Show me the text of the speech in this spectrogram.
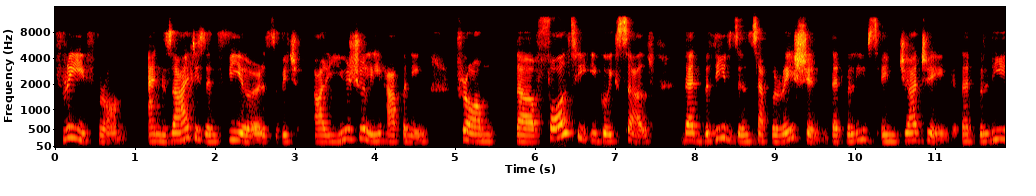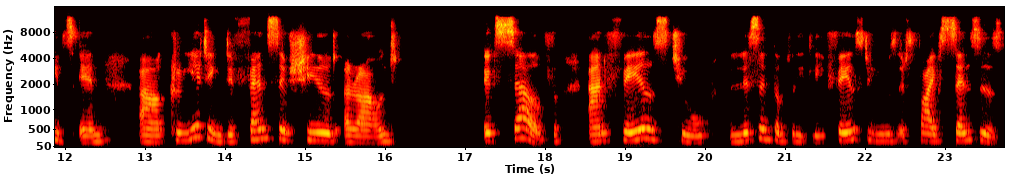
free from anxieties and fears, which are usually happening from the faulty egoic self that believes in separation, that believes in judging, that believes in uh, creating defensive shield around itself and fails to listen completely, fails to use its five senses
